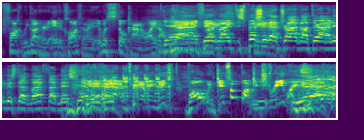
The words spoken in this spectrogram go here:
fuck, we got here at eight o'clock tonight. It was still kind of light out. Yeah, That I did nice. like, especially Yeah. that drive out there. I didn't miss that left. I missed. Yeah, dude, I mean, this Baldwin, get some fucking street lights. Yeah.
